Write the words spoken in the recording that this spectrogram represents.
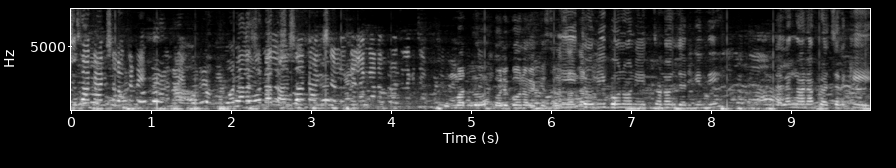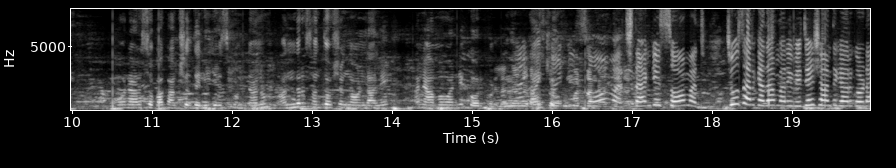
శుభాకాంక్షలు ఒకటే. శుభాకాంక్షలు తెలంగాణ ప్రజలకు చెప్పండి ఈ తొలి బోనం ఎత్తడం జరిగింది. తెలంగాణ ప్రజలకి బోనాల శుభాకాంక్షలు తెలియజేసుకుంటున్నాను. అందరూ సంతోషంగా ఉండాలి. అని అమ్మవారిని కోరుకుంటున్నాను. థ్యాంక్ యూ సో మచ్ చూసారు కదా మరి విజయశాంతి గారు కూడా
